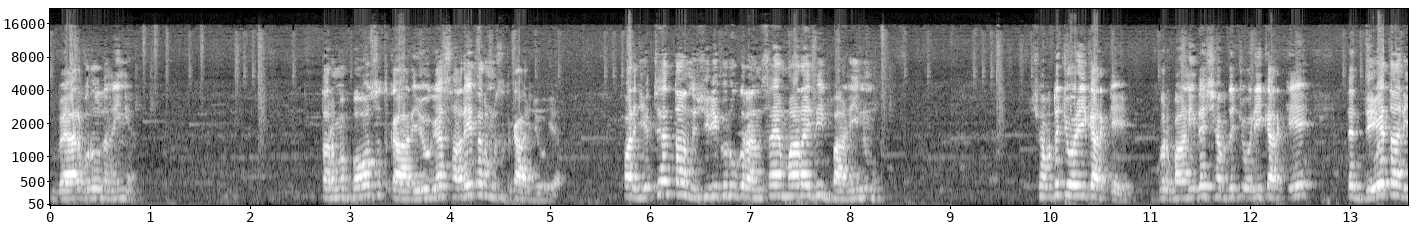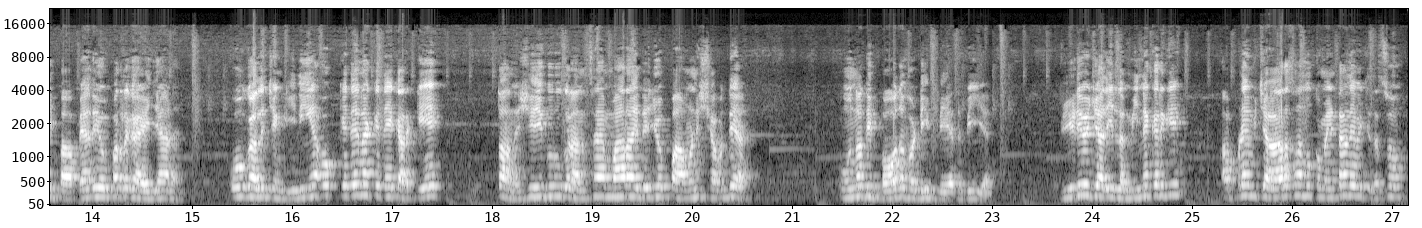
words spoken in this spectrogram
ਵੈਰ ਵਿਰੋਧ ਨਹੀਂ ਹੈ। ਧਰਮ ਬਹੁਤ ਸਤਿਕਾਰਯੋਗ ਹੈ, ਸਾਰੇ ਧਰਮ ਸਤਿਕਾਰਯੋਗ ਹੈ। ਪਰ ਜਿੱਥੇ ਧੰਨ ਸ਼੍ਰੀ ਗੁਰੂ ਗ੍ਰੰਥ ਸਾਹਿਬ ਮਹਾਰਾਜ ਦੀ ਬਾਣੀ ਨੂੰ ਸ਼ਬਦ ਚੋਰੀ ਕਰਕੇ, ਗੁਰਬਾਣੀ ਦੇ ਸ਼ਬਦ ਚੋਰੀ ਕਰਕੇ ਤੇ ਦੇਹਧਾਰੀ ਬਾਬਿਆਂ ਦੇ ਉੱਪਰ ਲਗਾਏ ਜਾਣ, ਉਹ ਗੱਲ ਚੰਗੀ ਨਹੀਂ ਆ ਉਹ ਕਿਤੇ ਨਾ ਕਿਤੇ ਕਰਕੇ ਧੰਨ ਸ਼੍ਰੀ ਗੁਰੂ ਗ੍ਰੰਥ ਸਾਹਿਬ ਮਹਾਰਾਜ ਦੇ ਜੋ ਪਾਵਨ ਸ਼ਬਦ ਆ, ਉਹਨਾਂ ਦੀ ਬਹੁਤ ਵੱਡੀ ਬੇਅਦਬੀ ਆ। ਵੀਡੀਓ ਜ਼ਿਆਦਾ ਲੰਮੀ ਨਾ ਕਰੀਏ। ਆਪਣੇ ਵਿਚਾਰ ਸਾਨੂੰ ਕਮੈਂਟਾਂ ਦੇ ਵਿੱਚ ਦੱਸੋ।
